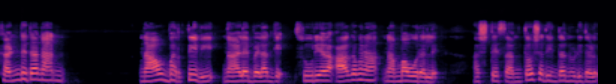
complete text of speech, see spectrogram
ಖಂಡಿತ ನಾನು ನಾವು ಬರ್ತೀವಿ ನಾಳೆ ಬೆಳಗ್ಗೆ. ಸೂರ್ಯನ ಆಗಮನ ನಮ್ಮ ಊರಲ್ಲೇ. ಅಷ್ಟೇ ಸಂತೋಷದಿಂದ ನುಡಿದಳು.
